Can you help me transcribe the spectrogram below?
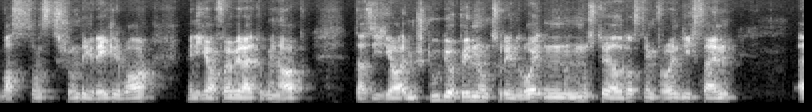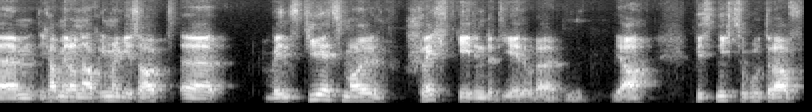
was sonst schon die Regel war, wenn ich auch Vorbereitungen habe, dass ich ja im Studio bin und zu den Leuten musste ja trotzdem freundlich sein. Ähm, ich habe mir dann auch immer gesagt, äh, wenn es dir jetzt mal schlecht geht in der Diät oder ja, bist nicht so gut drauf,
